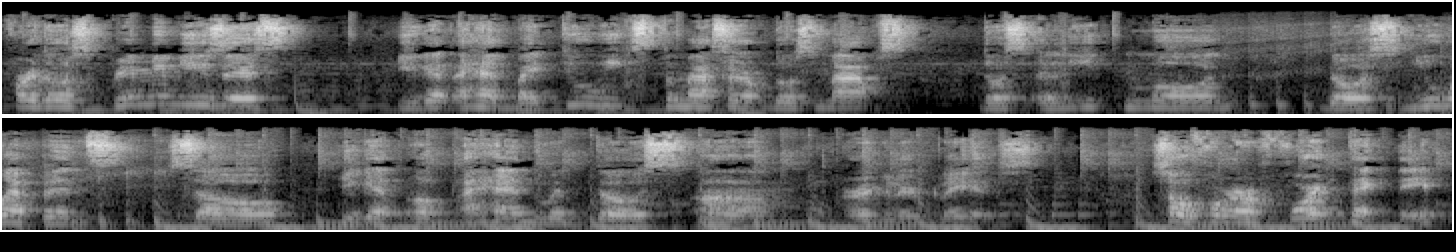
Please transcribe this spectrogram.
for those premium users, you get ahead by two weeks to master up those maps, those elite mode, those new weapons. So, you get up ahead with those um, regular players. So, for our fourth tech date,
